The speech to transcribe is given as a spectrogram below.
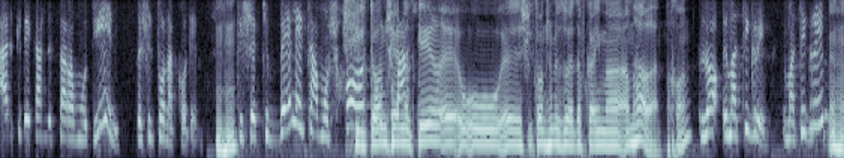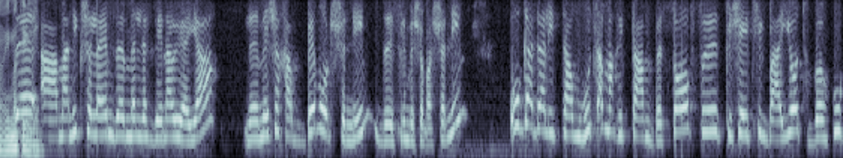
עד כדי כך לשר המודיעין. בשלטון הקודם. Mm-hmm. כשקיבל את המושכות... שלטון שנזכיר, כבר... אה, הוא, הוא אה, שלטון שמזוהה דווקא עם האמהרה, נכון? לא, עם הטיגרים. עם הטיגרים. Mm-hmm, עם הטיגרים. המנהיג שלהם זה מלך זינאוי היה, למשך הרבה מאוד שנים, זה 27 שנים. הוא גדל איתם, הוא צמח איתם, בסוף כשהתחיל בעיות והוא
